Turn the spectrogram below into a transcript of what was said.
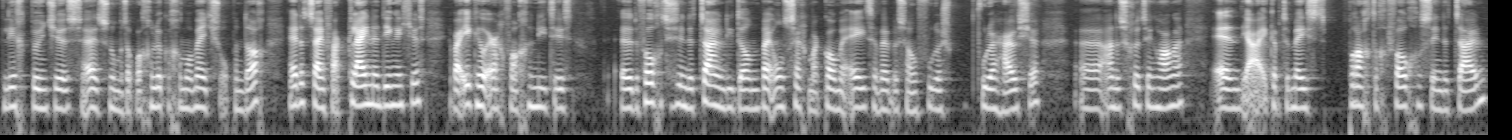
lichtpuntjes, hè, ze noemen het ook wel gelukkige momentjes op een dag. Hè, dat zijn vaak kleine dingetjes. Waar ik heel erg van geniet is uh, de vogeltjes in de tuin die dan bij ons zeg maar komen eten. We hebben zo'n voederhuisje uh, aan de schutting hangen. En ja, ik heb de meest prachtige vogels in de tuin.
